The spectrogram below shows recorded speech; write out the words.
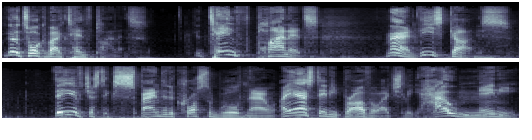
We're going to talk about 10th Planet. 10th Planet. Man, these guys they have just expanded across the world now. I asked Eddie Bravo actually how many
